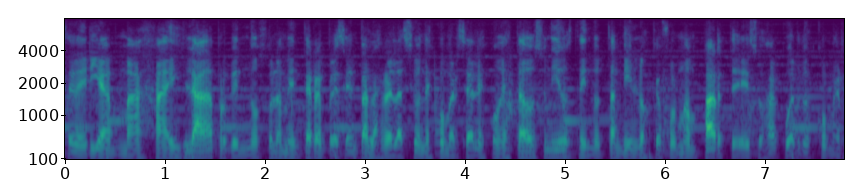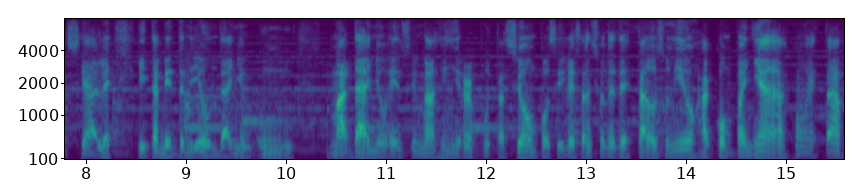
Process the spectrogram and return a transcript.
se vería más aislada porque no solamente representa las relaciones comerciales con Estados Unidos, sino también los que forman parte de esos acuerdos comerciales y también tendría un daño, un más daño en su imagen y reputación. Posibles sanciones de Estados Unidos acompañadas con esta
